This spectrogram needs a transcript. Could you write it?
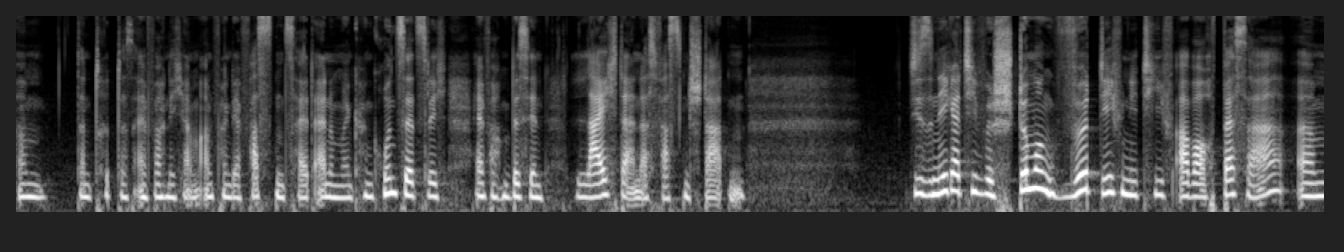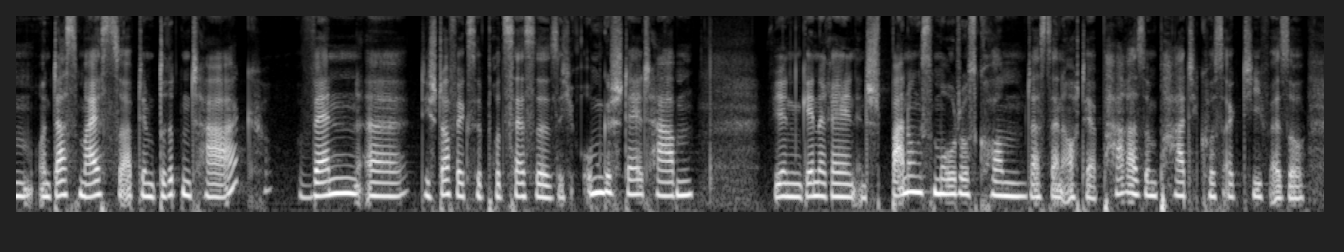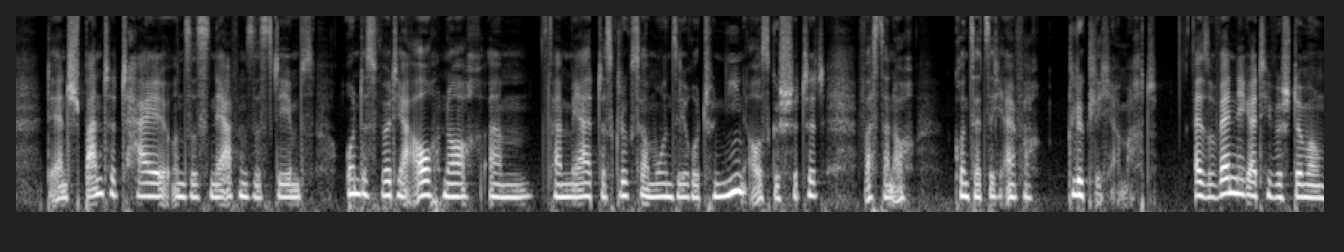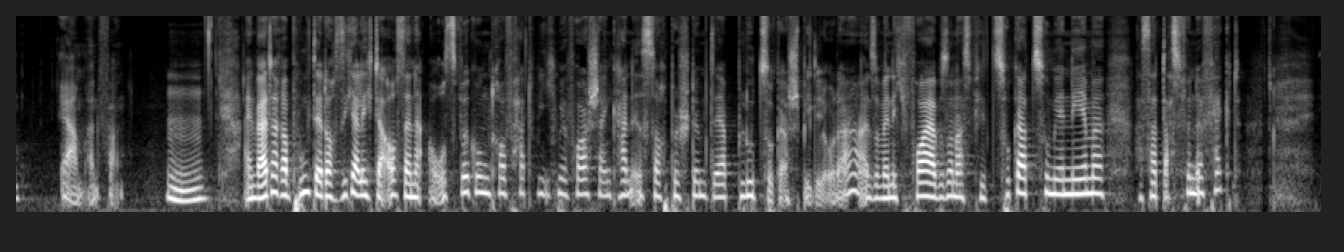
Ähm, dann tritt das einfach nicht am Anfang der Fastenzeit ein und man kann grundsätzlich einfach ein bisschen leichter in das Fasten starten. Diese negative Stimmung wird definitiv aber auch besser ähm, und das meist so ab dem dritten Tag wenn äh, die Stoffwechselprozesse sich umgestellt haben, wir in generellen Entspannungsmodus kommen, dass dann auch der Parasympathikus aktiv, also der entspannte Teil unseres Nervensystems und es wird ja auch noch ähm, vermehrt das Glückshormon Serotonin ausgeschüttet, was dann auch grundsätzlich einfach glücklicher macht. Also wenn negative Stimmung, eher am Anfang. Mhm. Ein weiterer Punkt, der doch sicherlich da auch seine Auswirkungen drauf hat, wie ich mir vorstellen kann, ist doch bestimmt der Blutzuckerspiegel, oder? Also wenn ich vorher besonders viel Zucker zu mir nehme, was hat das für einen Effekt?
